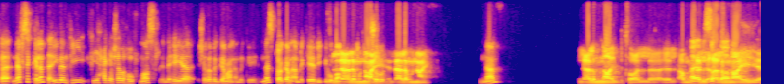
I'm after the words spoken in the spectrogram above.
فنفس الكلام تقريبا في في حاجة شبهه في مصر اللي هي شباب الجامعة الأمريكية. الناس بتوع الجامعة الأمريكية بيجيبوا بعض ال alumni ال alumni نعم؟ الالومناي بتوع الالومناي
